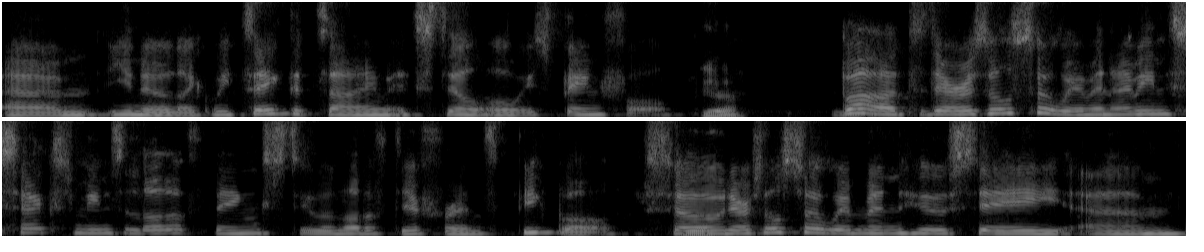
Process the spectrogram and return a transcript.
um, you know, like we take the time, it's still always painful. Yeah. But there is also women. I mean, sex means a lot of things to a lot of different people. So there's also women who say um,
